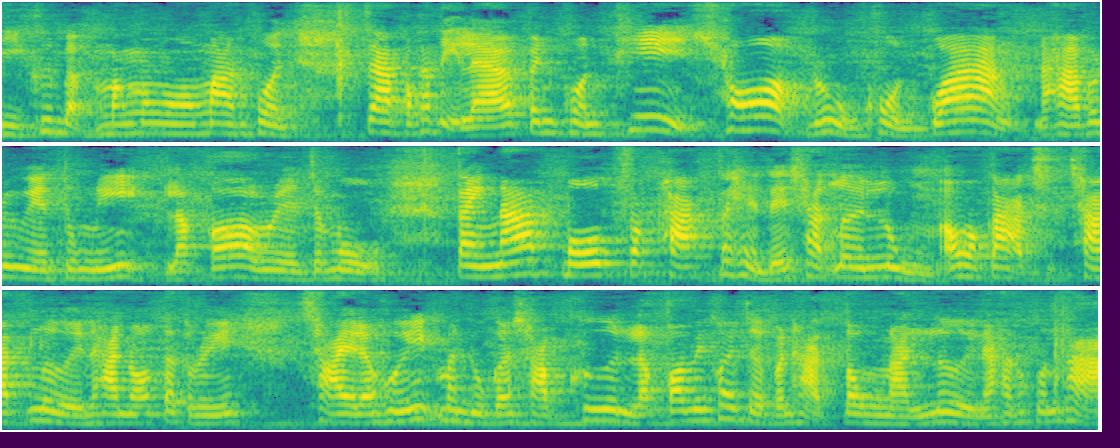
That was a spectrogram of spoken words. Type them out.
ดีขึ้นแบบมากๆๆๆทุกคน จากปกติแล้วเป็นคนที่ชอบรูขุมขนกว้างนะคะ บริเวณตรงนี้แล้วก็บริเวณจมูก แต่งหน้าปุ๊บสักพักจะเห็นได้ชัดเลยหลุมอวกาศชัดเลยนะคะเนาะแต่ตัวนี้ใช้แล้วเฮ้ยมันดูกระชับขึ้น แล้วก็ไม่ค่อยเจอปัญหาตรงนั้นเลยนะคะ ทุกคนคะ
